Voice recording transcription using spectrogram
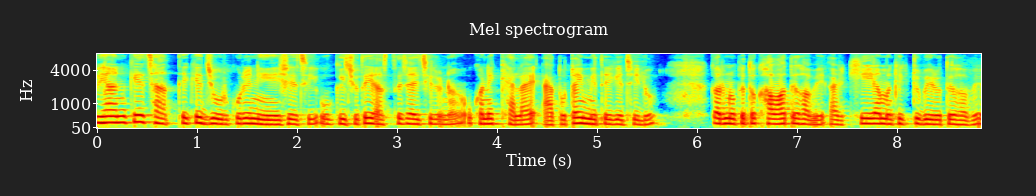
ভিহানকে ছাদ থেকে জোর করে নিয়ে এসেছি। ও কিছুতেই আসতে চাইছিল না। ওখানে খেলায় এতটাই মেতে গেছিল। কারণ ওকে তো খাওয়াতে হবে আর খেয়ে আমাকে একটু বেরোতে হবে।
